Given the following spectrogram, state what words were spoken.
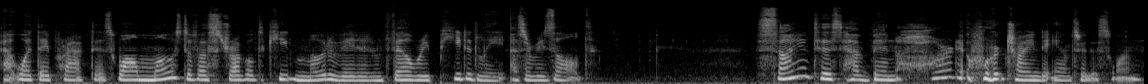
at what they practice, while most of us struggle to keep motivated and fail repeatedly as a result? Scientists have been hard at work trying to answer this one.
